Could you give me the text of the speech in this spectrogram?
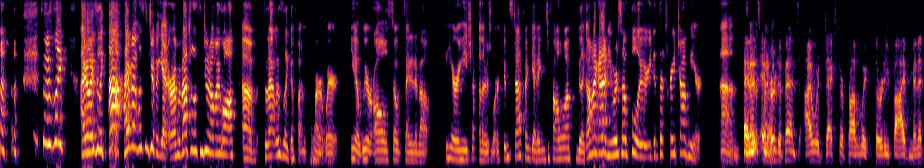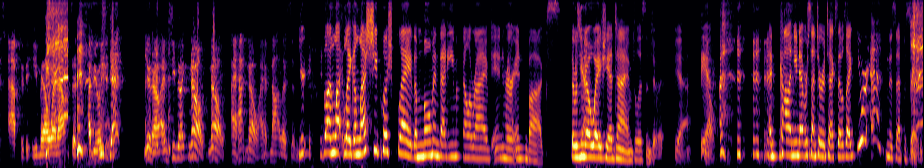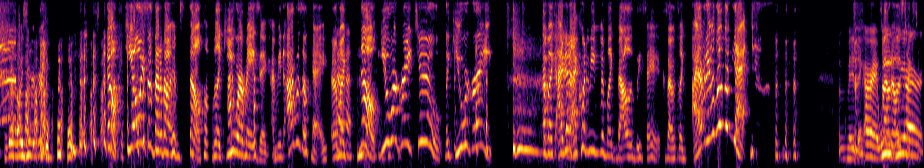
so was like I'd always be like, ah, I haven't listened to it yet, or I'm about to listen to it on my walk. Um, so that was like a fun part where you know we were all so excited about hearing each other's work and stuff, and getting to follow up and be like, oh my god, you were so cool, or you did such a great job here. Um, and in, in, her defense, I would text her probably 35 minutes after the email went out. And say, Have you listened yet? You know, and she'd be like, "No, no, I have no, I have not listened." You're like, unless she pushed play the moment that email arrived in her inbox, there was yeah. no way she had time to listen to it. Yeah. Yeah. and Colin, you never sent her a text that was like, you were eh in this episode. always no, he always says that about himself. He'll be like, you were amazing. I mean, I was okay. And I'm like, no, you were great too. Like, you were great. I'm like, I didn't, I couldn't even like validly say it because I was like, I haven't even listened yet. Amazing. All right. So we, we are,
